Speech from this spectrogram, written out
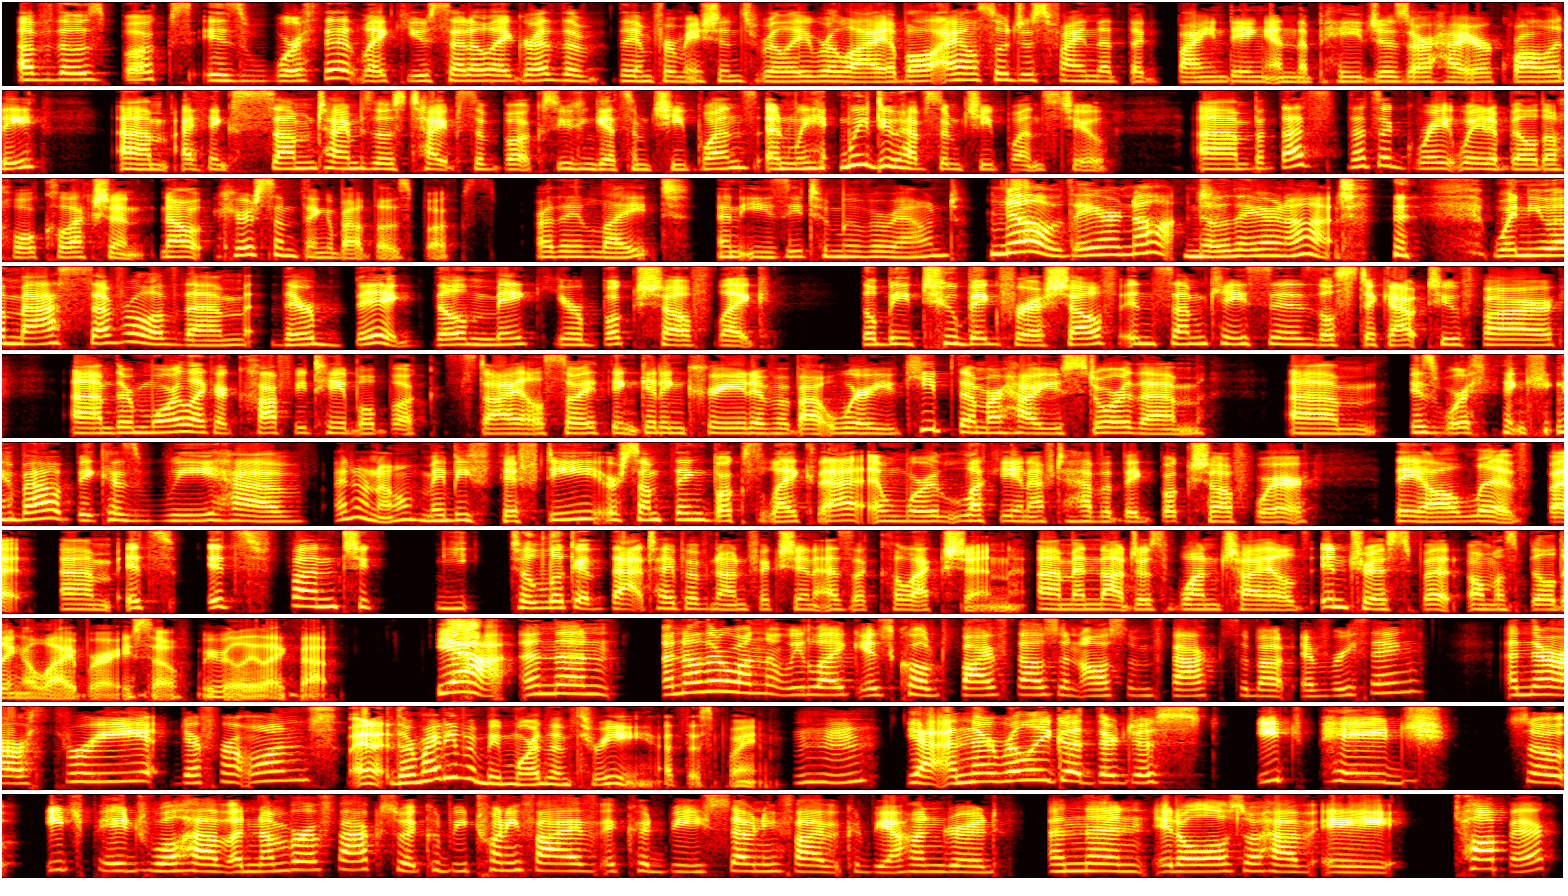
of those books is worth it. Like you said, Allegra, the the information's really reliable. I also just find that the binding and the pages are higher quality. Um, I think sometimes those types of books you can get some cheap ones, and we we do have some cheap ones too. Um, but that's that's a great way to build a whole collection. Now, here's something about those books: are they light and easy to move around? No, they are not. No, they are not. when you amass several of them, they're big. They'll make your bookshelf like they'll be too big for a shelf in some cases. They'll stick out too far. Um, they're more like a coffee table book style. So I think getting creative about where you keep them or how you store them um, is worth thinking about because we have, I don't know, maybe 50 or something books like that. And we're lucky enough to have a big bookshelf where they all live. But um, it's it's fun to to look at that type of nonfiction as a collection um, and not just one child's interest, but almost building a library. So we really like that. Yeah, and then another one that we like is called 5000 Awesome Facts About Everything. And there are three different ones. And there might even be more than three at this point. hmm Yeah, and they're really good. They're just each page. So each page will have a number of facts. So it could be 25, it could be 75, it could be 100. And then it'll also have a topic.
